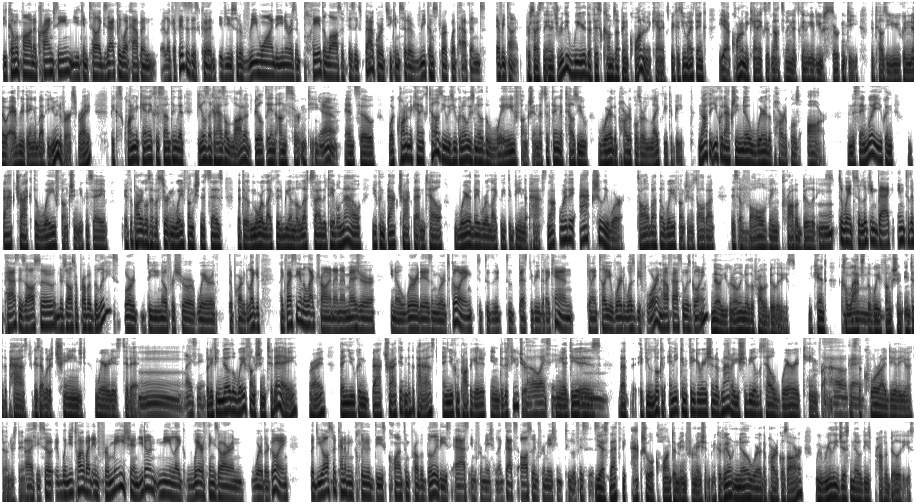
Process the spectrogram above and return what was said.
you come upon a crime scene, you can tell exactly what happened, like a physicist could. If you sort of rewind the universe and play the laws of physics backwards, you can sort of reconstruct what happened every time. Precisely. And it's really weird that this comes up in quantum mechanics because you might think, yeah, quantum mechanics is not something that's going to give you certainty that tells you you can know everything about the universe, right? Because quantum mechanics is something that feels like it has a lot of built in uncertainty. Yeah. And so what quantum mechanics tells you is you can always know the wave function. That's the thing that tells you where the particles are likely to be. Not that you could actually know where the particles are. In the same way, you can backtrack the wave function. You can say, if the particles have a certain wave function that says that they're more likely to be on the left side of the table now, you can backtrack that and tell where they were likely to be in the past, not where they actually were. It's all about the wave function. It's all about this evolving probabilities. Mm. So wait, so looking back into the past is also there's also probabilities, or do you know for sure where the particle? Like if like if I see an electron and I measure, you know, where it is and where it's going to, to the to the best degree that I can, can I tell you where it was before and how fast it was going? No, you can only know the probabilities. You can't collapse the Mm. wave function into the past because that would have changed where it is today. Mm, I see. But if you know the wave function today, right, then you can backtrack it into the past and you can propagate it into the future. Oh, I see. And the idea is Mm. That if you look at any configuration of matter, you should be able to tell where it came from. Oh, That's the core idea that you have to understand. I see. So uh, when you talk about information, you don't mean like where things are and where they're going, but you also kind of include these quantum probabilities as information. Like that's also information to a physicist. Yes, that's the actual quantum information because we don't know where the particles are. We really just know these probabilities.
